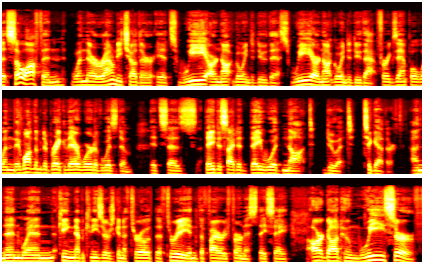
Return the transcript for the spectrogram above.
that so often when they're around each other, it's we are not going to do this. We are not going to do that. For example, when they want them to break their word of wisdom, it says they decided they would not do it together. And then when King Nebuchadnezzar is going to throw the three into the fiery furnace, they say, our God whom we serve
